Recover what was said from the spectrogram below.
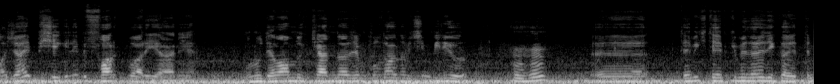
acayip bir şekilde bir fark var yani. Bunu devamlı kendi aracımı kullandığım için biliyorum. Hı hı. Ee, tabii ki tepkimelere dikkat ettim.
